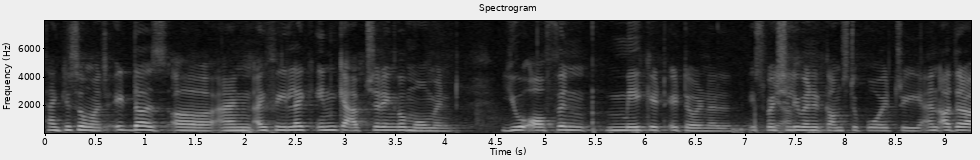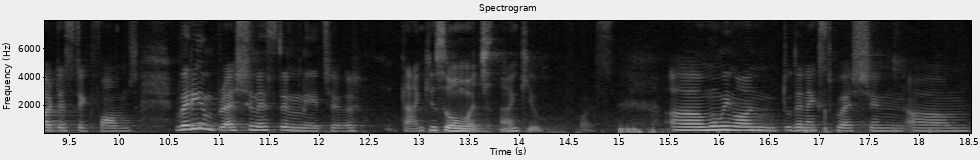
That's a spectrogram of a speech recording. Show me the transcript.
Thank you so much. It does. Uh, and I feel like in capturing a moment, you often make it eternal, especially yeah. when it comes to poetry and other artistic forms. Very impressionist in nature. Thank you so much. Thank you. Of course. Uh, moving on to the next question um,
